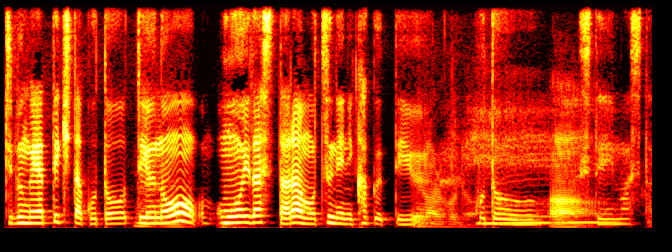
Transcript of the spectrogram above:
自分がやってきたことっていうのを思い出したらもう常に書くっていう。ことをしていました。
